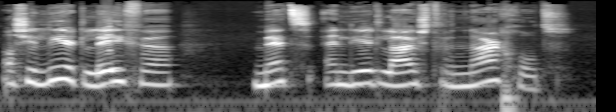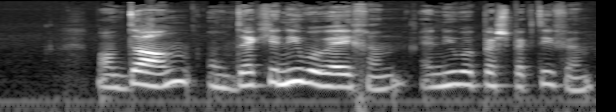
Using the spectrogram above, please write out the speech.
Als je leert leven met en leert luisteren naar God, want dan ontdek je nieuwe wegen en nieuwe perspectieven.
